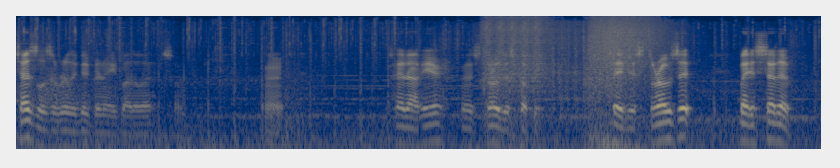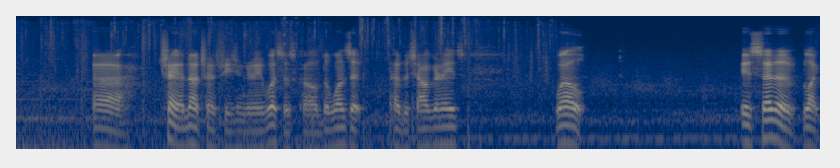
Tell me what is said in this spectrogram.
Tesla's a really good grenade, by the way. So, Alright. Let's head out here. Let's throw this puppy. It just throws it, but instead of, uh, tra not transfusion grenade, what's this called? The ones that have the child grenades? Well, instead of like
